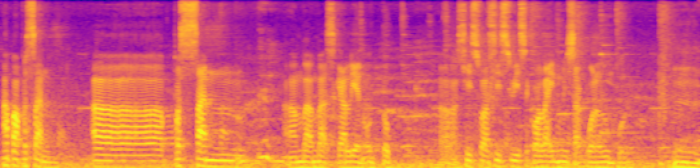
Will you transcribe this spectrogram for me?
apa pesan? Ah, pesan mbak-mbak sekalian untuk ah, siswa-siswi sekolah Indonesia Kuala Lumpur. Hmm.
